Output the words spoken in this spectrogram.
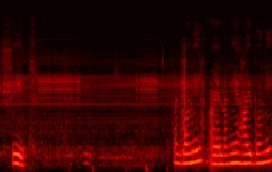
Shit. Hi Bonnie? A jednak nie Hi Bonnie.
